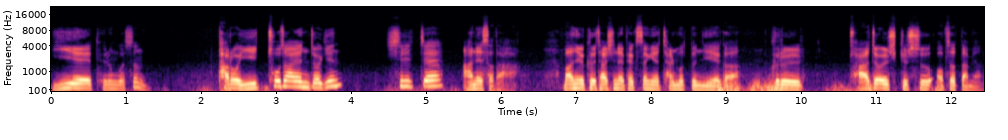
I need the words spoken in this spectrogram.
이해되는 것은 바로 이 초자연적인 실제 안에서다. 만일 그 자신의 백성의 잘못된 이해가 그를 좌절시킬 수 없었다면,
